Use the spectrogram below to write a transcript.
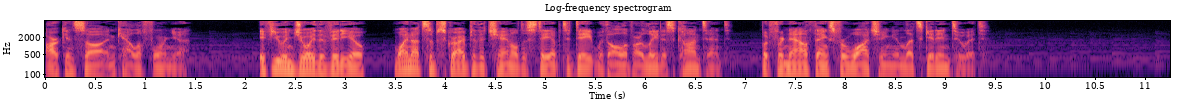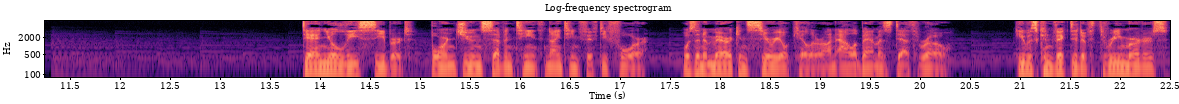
Arkansas, and California. If you enjoy the video, why not subscribe to the channel to stay up to date with all of our latest content? But for now, thanks for watching and let's get into it. Daniel Lee Siebert, born June 17, 1954, was an American serial killer on Alabama's death row. He was convicted of three murders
